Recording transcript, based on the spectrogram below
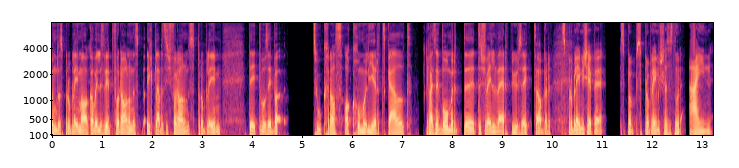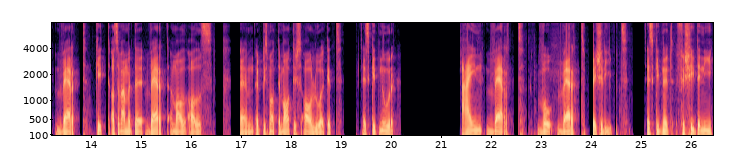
um das Problem anzugehen, weil es wird vor allem, ein- ich glaube, es ist vor allem das Problem dort, wo es eben zu krass akkumuliertes Geld, ich weiß nicht, wo man den, den Schwellwert würde setzen, aber Das Problem ist eben, das, Pro das Problem ist, dass es nur ein Wert gibt. Also wenn man den Wert einmal als ähm, etwas Mathematisches anschaut, es gibt nur ein Wert, wo Wert beschreibt. Es gibt nicht verschiedene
